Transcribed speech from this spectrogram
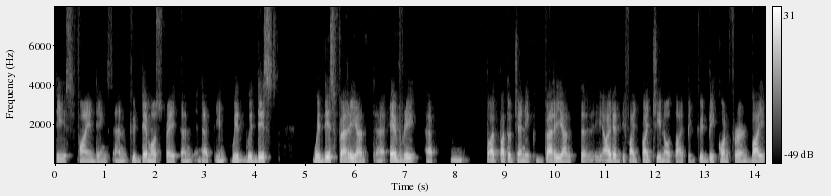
these findings and could demonstrate and that in, with, with, this, with this variant, uh, every uh, pathogenic variant uh, identified by genotyping could be confirmed by,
